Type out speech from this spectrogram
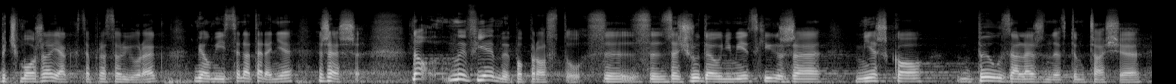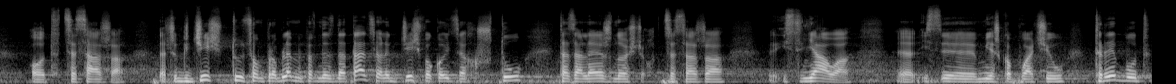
być może, jak chce profesor Jurek, miał miejsce na terenie Rzeszy. No, my wiemy po prostu z, z, ze źródeł niemieckich, że Mieszko był zależny w tym czasie od cesarza. Znaczy gdzieś tu są problemy pewne z datacją, ale gdzieś w okolicach chrztu ta zależność od cesarza istniała. E, e, Mieszko płacił trybut.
